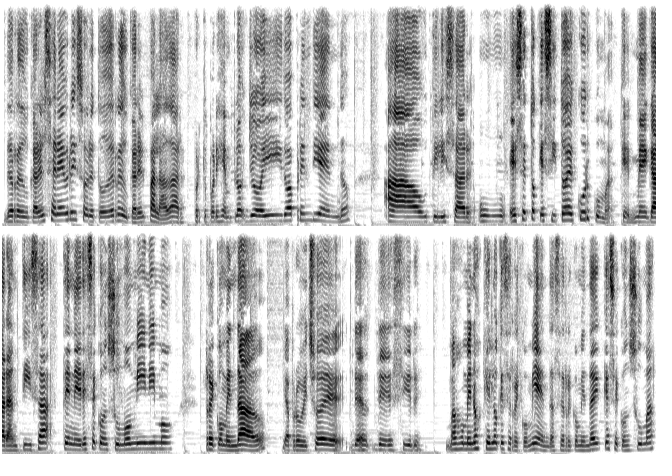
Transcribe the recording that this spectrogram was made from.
de reeducar el cerebro y sobre todo de reeducar el paladar. Porque, por ejemplo, yo he ido aprendiendo a utilizar ese toquecito de cúrcuma que me garantiza tener ese consumo mínimo recomendado, y aprovecho de, decir más o menos qué es lo que se recomienda. Se recomienda que se consuma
